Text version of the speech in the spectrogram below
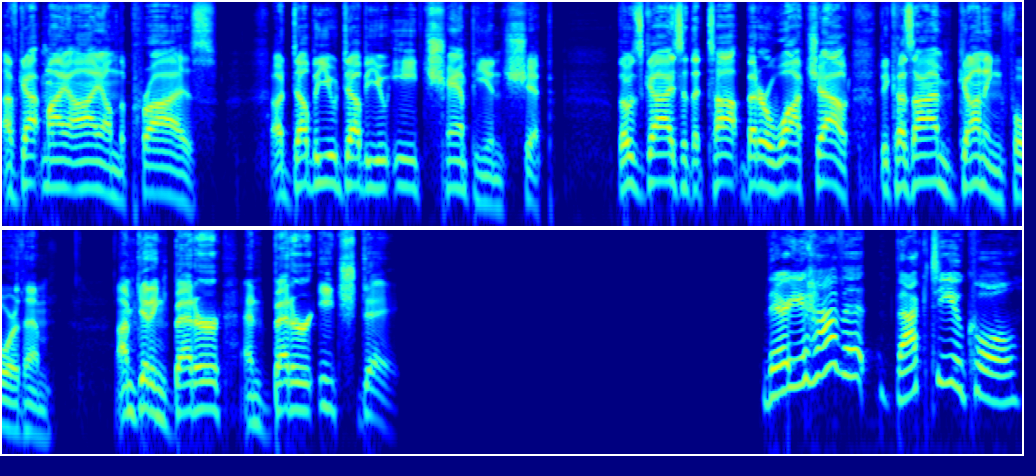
I've got my eye on the prize a WWE Championship. Those guys at the top better watch out because I'm gunning for them. I'm getting better and better each day. There you have it. Back to you, Cole.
